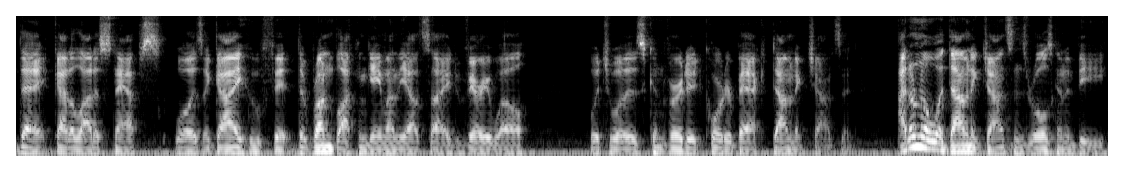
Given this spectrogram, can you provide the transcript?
that got a lot of snaps was a guy who fit the run blocking game on the outside very well, which was converted quarterback Dominic Johnson. I don't know what Dominic Johnson's role is going to be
